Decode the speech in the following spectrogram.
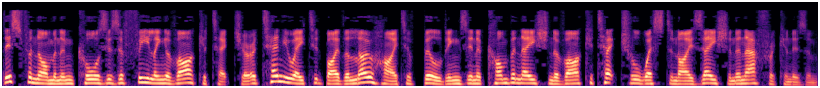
This phenomenon causes a feeling of architecture attenuated by the low height of buildings in a combination of architectural westernization and Africanism.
